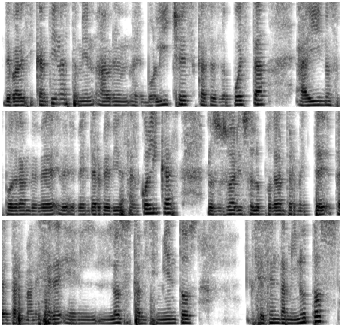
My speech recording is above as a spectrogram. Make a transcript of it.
de bares y cantinas, también abren boliches, casas de apuesta, ahí no se podrán vender bebidas alcohólicas, los usuarios solo podrán permanecer en los establecimientos 60 minutos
